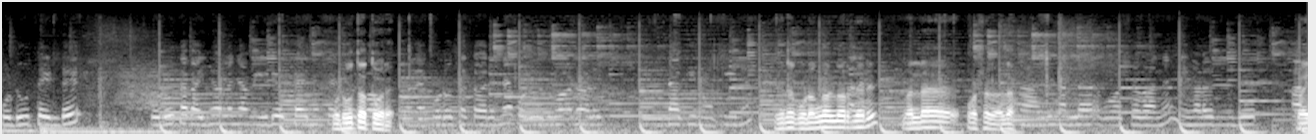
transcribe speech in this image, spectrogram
കൊടുത്തയുണ്ട്. കൊടുത്ത കഴിഞ്ഞ കൊല്ലം ഞാൻ വീഡിയോ ഒരുപാട് ഉണ്ടാക്കി ഇതിന്റെ ഗുണങ്ങൾ എന്ന് പറഞ്ഞാൽ നല്ല പോഷകം അതാ. ഇത് നല്ല പോഷകമാണ് നിങ്ങൾ ഇത് Try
